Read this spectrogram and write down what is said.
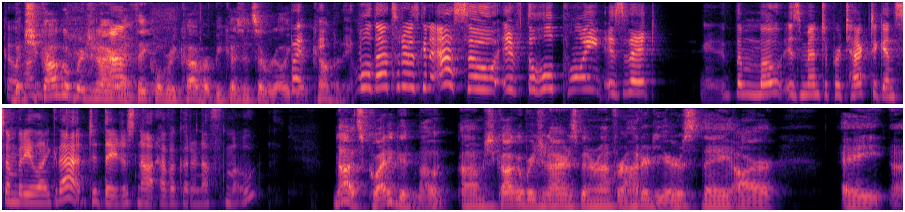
go. but hungry. Chicago Bridge and Iron, I Um, think, will recover because it's a really But- good company. Well, that's what I was going to ask. So, if the whole point is that the moat is meant to protect against somebody like that, did they just not have a good enough moat? No, it's quite a good moat. Um, Chicago Bridge and Iron has been around for 100 years. They are a uh,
